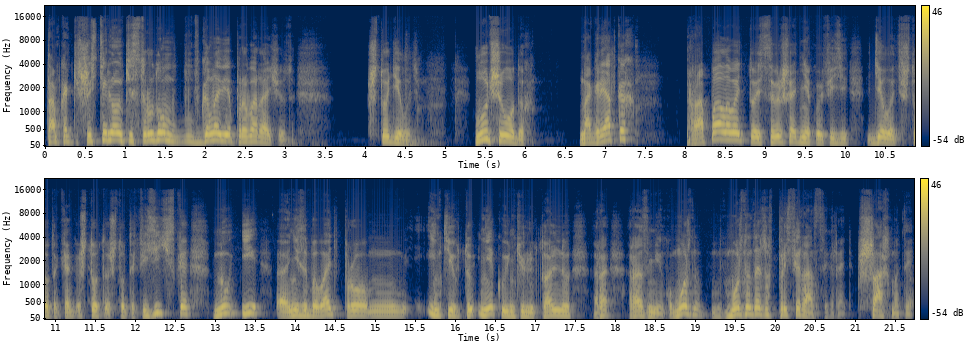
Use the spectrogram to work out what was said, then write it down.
там как шестеренки с трудом в голове проворачиваются. Что делать? Лучший отдых на грядках, пропалывать, то есть совершать некую физи... делать что-то, как- что-то, что-то физическое, ну и э, не забывать про интеллекту- некую интеллектуальную ра- разминку. Можно, можно даже в преферанс играть, в шахматы.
